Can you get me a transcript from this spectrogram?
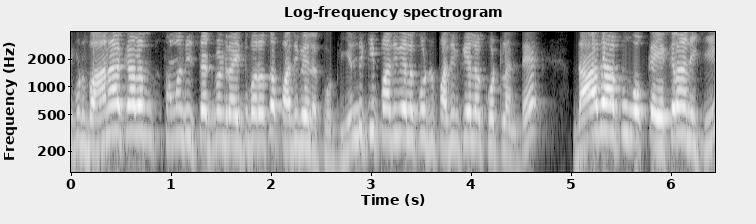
ఇప్పుడు వానాకాలం సంబంధించినటువంటి రైతు భరోసా పదివేల కోట్లు. ఎందుకు ఈ పదివేల కోట్లు? పదివేల కోట్లు అంటే దాదాపు ఒక్క ఎకరానికి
